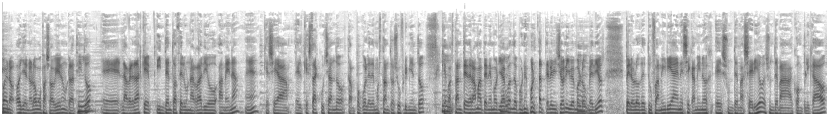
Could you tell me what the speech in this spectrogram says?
Bueno, oye, nos lo hemos pasado bien un ratito. Eh, la verdad es que intento hacer una radio amena, ¿eh? Que sea el que está escuchando, tampoco le demos tanto sufrimiento, que Mm. bastante drama tenemos ya Mm. cuando ponemos la televisión y vemos los Mm. medios. Pero lo de tu familia en ese camino es, un tema serio, es un tema complicado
